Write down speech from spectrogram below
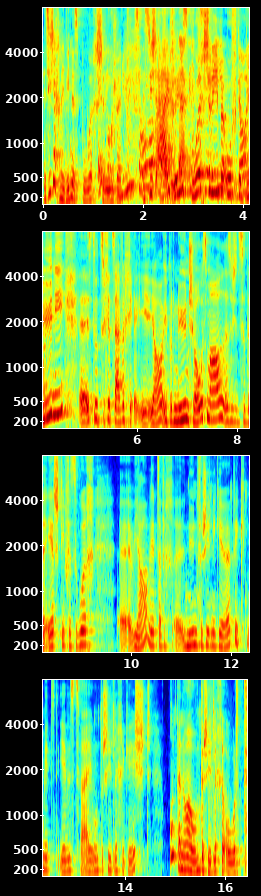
Es ist ein bisschen wie ein Buch schreiben. So es ist eigentlich wie ein Buch schreiben auf der Bühne. Äh, es tut sich jetzt einfach ja, über neun Shows mal. Das ist jetzt so der erste Versuch, äh, ja, wird einfach äh, neun verschiedene Übungen mit jeweils zwei unterschiedlichen Gästen und dann noch an unterschiedlichen Orten.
